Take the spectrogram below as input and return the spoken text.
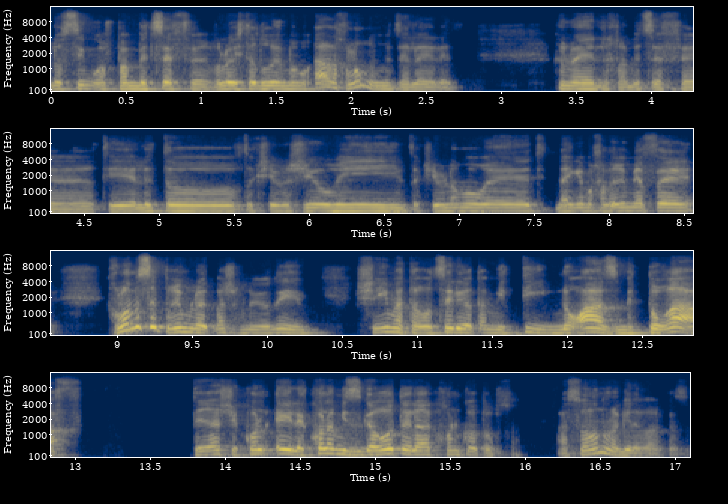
לא שימו אף פעם בית ספר ולא הסתדרו עם... אה, אנחנו לא אומרים את זה לילד. אומרים לילד, לך לבית ספר, תהיה ילד טוב, תקשיב לשיעורים, תקשיב למורה, תתנהג עם החברים יפה. אנחנו לא מספרים לו את מה שאנחנו יודעים, שאם אתה רוצה להיות אמיתי, נועז, מטורף, תראה שכל אלה, כל המסגרות האלה רק חונקות אותך. אסור לנו להגיד דבר כזה.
